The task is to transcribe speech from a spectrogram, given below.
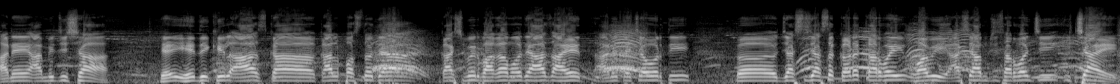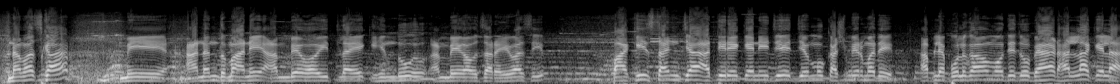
आणि अमितजी शहा हे हे देखील आज का कालपासनं त्या काश्मीर भागामध्ये आज आहेत आणि त्याच्यावरती जास्तीत जास्त कडक कारवाई व्हावी अशी आमची सर्वांची इच्छा आहे. नमस्कार. मी आनंद माने आंबेगाव इथला एक हिंदू आंबेगावचा रहिवासी. पाकिस्तानच्या अतिरेक्याने जे जम्मू काश्मीरमध्ये आपल्या पुलगावमध्ये जो भ्याड हल्ला केला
